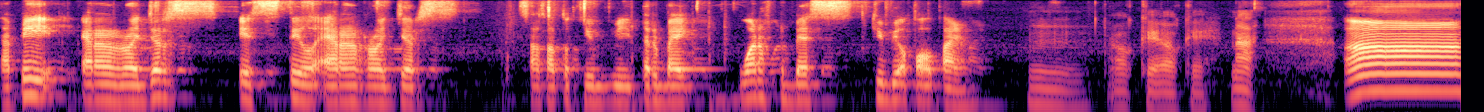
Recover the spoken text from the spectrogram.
Tapi Aaron Rodgers is still Aaron Rodgers. Salah satu QB terbaik, one of the best QB of all time. Hmm, oke oke. Nah, eh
